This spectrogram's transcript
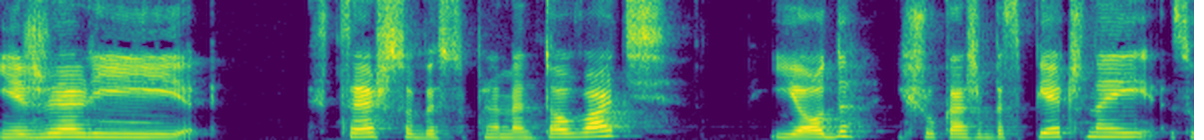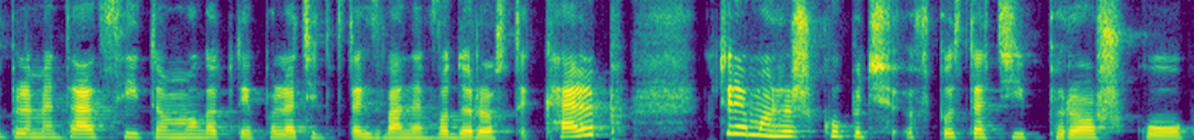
jeżeli chcesz sobie suplementować jod i szukasz bezpiecznej suplementacji, to mogę tutaj polecić tak zwane wodorosty kelp, które możesz kupić w postaci proszku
